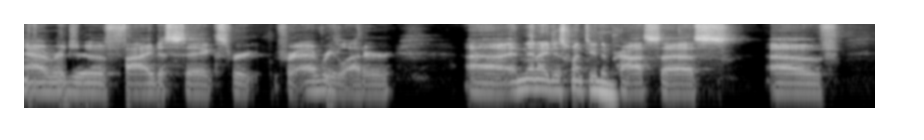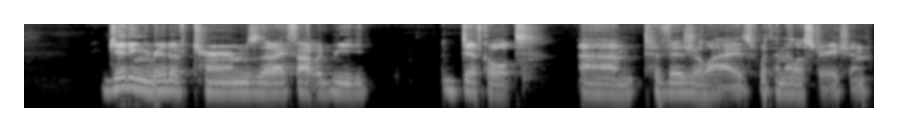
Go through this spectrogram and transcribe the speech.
average of five to six for for every letter, uh, and then I just went through the hmm. process of getting rid of terms that I thought would be difficult um, to visualize with an illustration.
